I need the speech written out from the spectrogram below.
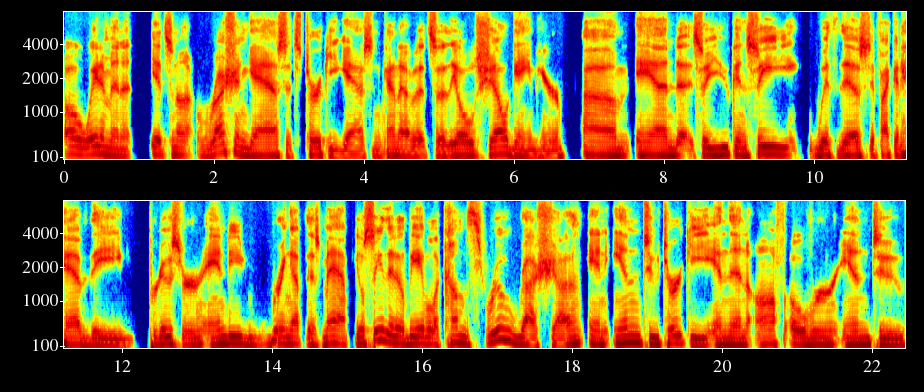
oh, wait a minute. It's not Russian gas, it's Turkey gas, and kind of it's uh, the old shell game here. Um, and so you can see with this, if I could have the producer Andy bring up this map, you'll see that it'll be able to come through Russia and into Turkey and then off over into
